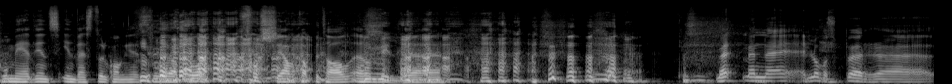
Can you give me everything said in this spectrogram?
Komediens investorkonge sto det på forsida av Kapital og bildet Men, men eh, er det lov å spørre eh,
